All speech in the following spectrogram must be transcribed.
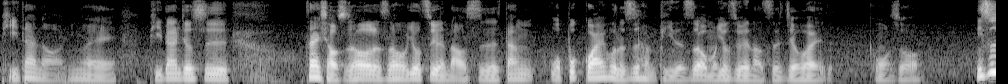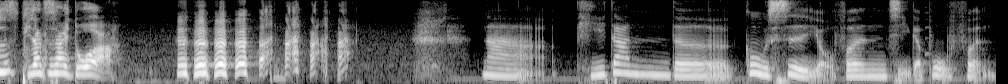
皮蛋哦，因为皮蛋就是在小时候的时候，幼稚园老师当我不乖或者是很皮的时候，我们幼稚园老师就会跟我说。你是不是皮蛋吃太多啊？那皮蛋的故事有分几个部分。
